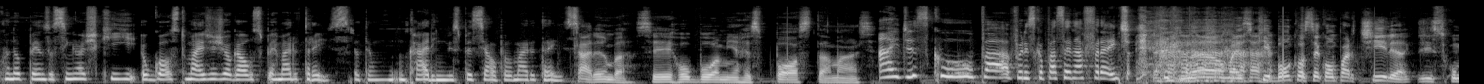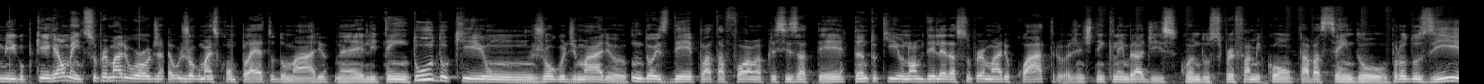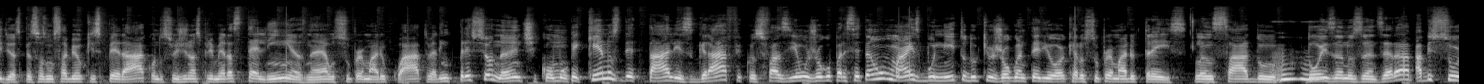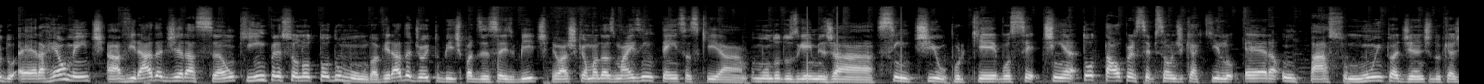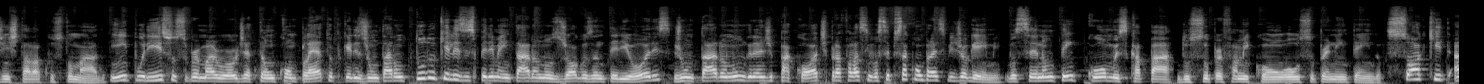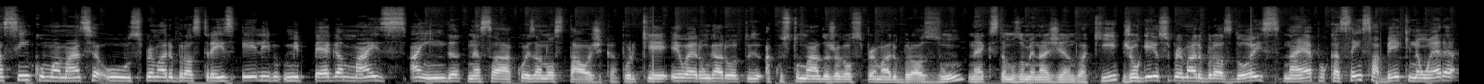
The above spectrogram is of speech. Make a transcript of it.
quando eu penso assim, eu acho que eu gosto mais de jogar o Super Mario 3. Eu tenho um, carinho especial pelo Mario 3. Caramba, você roubou a minha resposta, Márcia. Ai, desculpa, por isso que eu passei na frente. Não, mas que bom que você compartilha isso comigo, porque realmente Super Mario World é o jogo mais completo do Mario, né? Ele tem tudo que um jogo de Mario em 2D, plataforma, precisa ter. Tanto que o nome dele era Super Mario 4, a gente tem que lembrar disso. Quando o Super Famicom estava sendo produzido e as pessoas não sabiam o que esperar, quando surgiram as primeiras telinhas, né? O Super Mario 4, era impressionante como pequenos detalhes gráficos faziam o jogo parecer tão mais bonito do que o jogo anterior, que era o Super Mario 3, lançado uhum. dois anos antes. Era absurdo, era realmente a virada de geração que impressionou todo mundo. A virada de 8-bit para 16-bit, eu acho que é uma das mais intensas que a, o mundo dos games já sentiu, porque você tinha total percepção de que aquilo era um passo muito adiante do que a gente estava acostumado. E por isso o Super Mario World é tão completo, porque eles juntaram tudo que eles experimentaram nos jogos anteriores, juntaram num grande pacote para falar assim: você precisa comprar esse videogame. Você não tem como escapar do Super Famicom ou Super Nintendo. Só que, assim como a Márcia, o Super Mario Bros 3 ele me pega mais ainda nessa coisa nostálgica, porque eu era um garoto acostumado a jogar o Super Mario Bros 1, né, que estamos homenageando aqui. Joguei o Super Mario Bros 2 na época sem saber que não era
